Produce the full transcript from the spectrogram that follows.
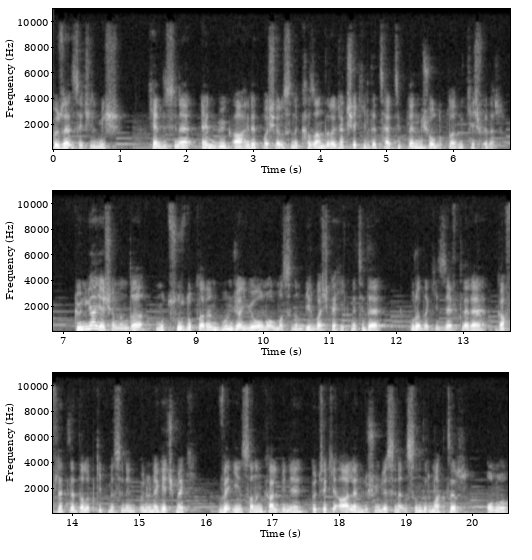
özel seçilmiş, kendisine en büyük ahiret başarısını kazandıracak şekilde tertiplenmiş olduklarını keşfeder. Dünya yaşamında mutsuzlukların bunca yoğun olmasının bir başka hikmeti de buradaki zevklere gafletle dalıp gitmesinin önüne geçmek ve insanın kalbini öteki alem düşüncesine ısındırmaktır, onu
